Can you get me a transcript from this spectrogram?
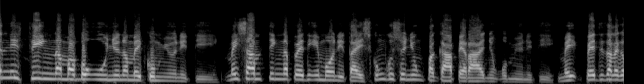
anything na mabuo nyo na may community, may something na pwedeng i-monetize kung gusto nyong pagkaperahan yung community. May, pwede talaga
